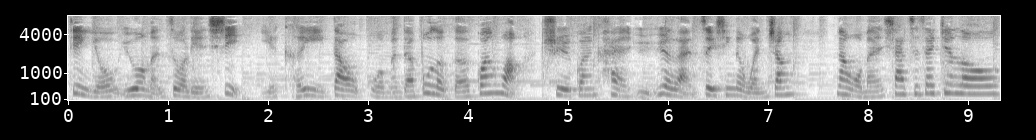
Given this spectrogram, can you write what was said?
电邮与我们做联系，也可以到我们的布洛格官网去观看与阅览最新的文章。那我们下次再见喽。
